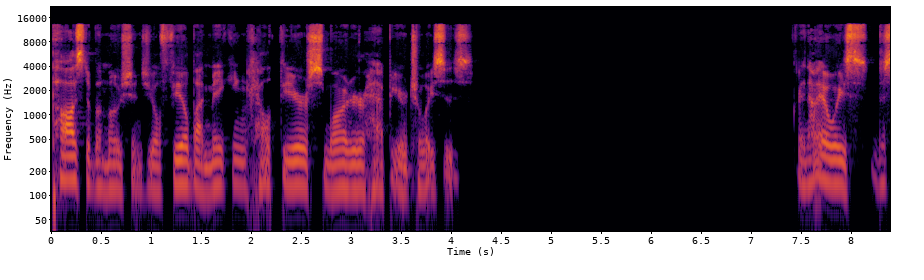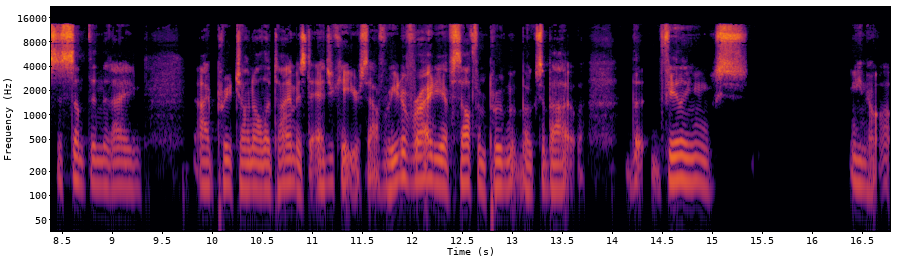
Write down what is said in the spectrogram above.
positive emotions you'll feel by making healthier, smarter, happier choices. And I always, this is something that I I preach on all the time is to educate yourself. Read a variety of self improvement books about the feelings you know,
